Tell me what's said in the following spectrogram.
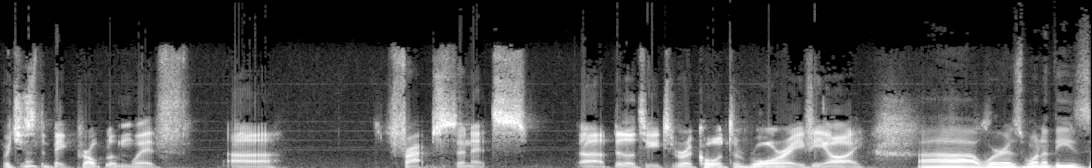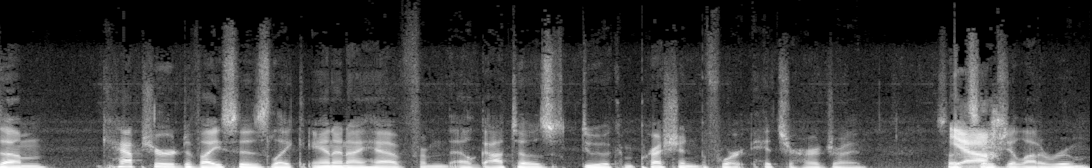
which is the big problem with uh, Fraps and its uh, ability to record to raw AVI. Ah, whereas one of these um, capture devices, like Anna and I have from Elgatos, do a compression before it hits your hard drive, so Yeah. it saves you a lot of room.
